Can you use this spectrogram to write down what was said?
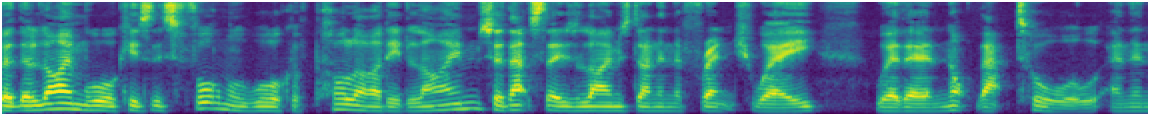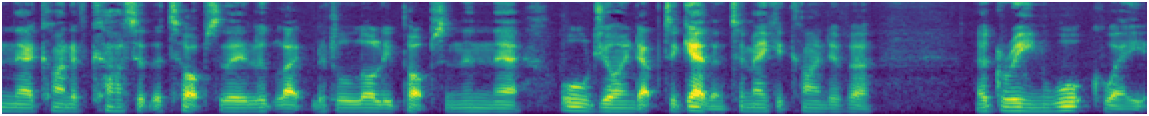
But the lime walk is this formal walk of pollarded lime. So that's those limes done in the French way, where they're not that tall and then they're kind of cut at the top so they look like little lollipops and then they're all joined up together to make a kind of a, a green walkway.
